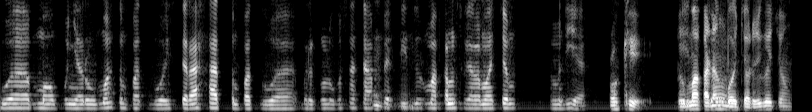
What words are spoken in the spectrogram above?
Gua gua mau punya rumah tempat gua istirahat tempat gua berkeluh kesah capek Mm-mm. tidur makan segala macam sama dia oke Rumah Gitu. kadang bocor juga, Cong.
